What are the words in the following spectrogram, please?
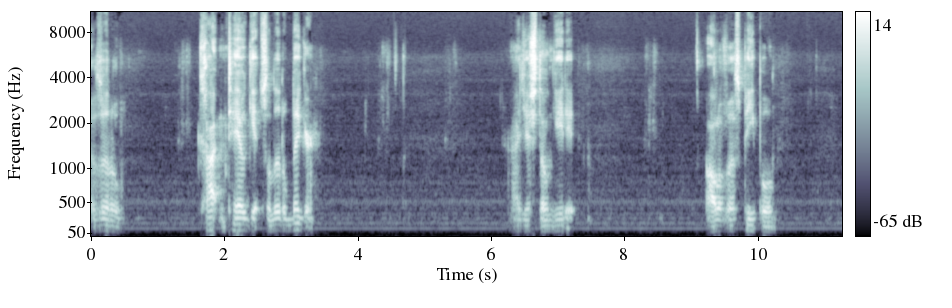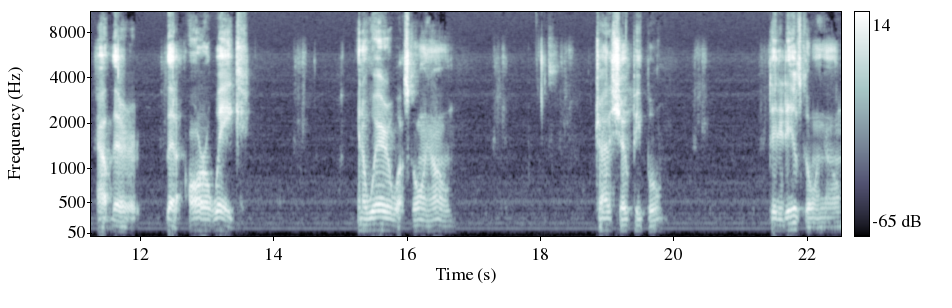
a little cottontail gets a little bigger. I just don't get it. All of us people out there that are awake and aware of what's going on try to show people that it is going on.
